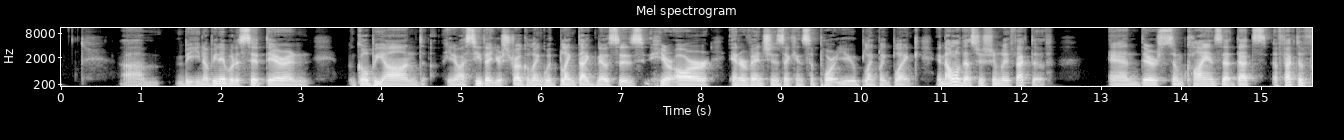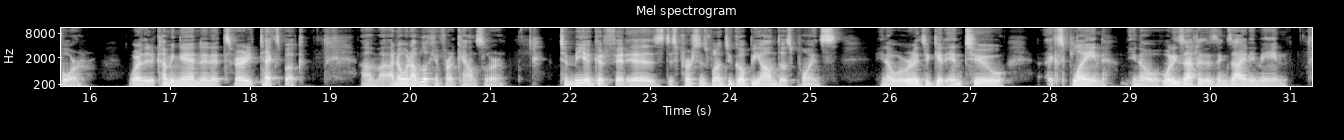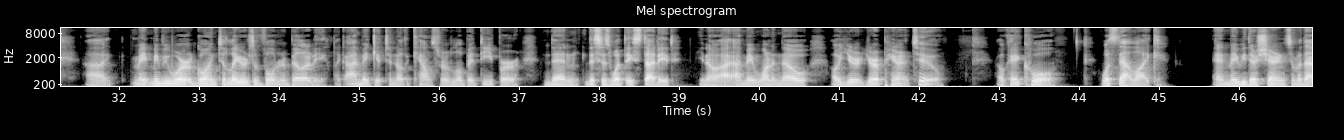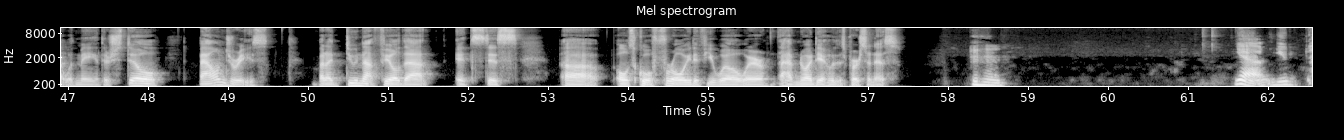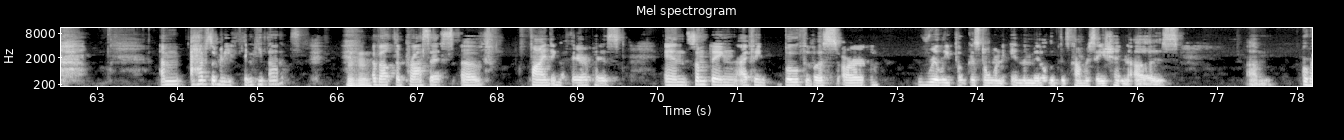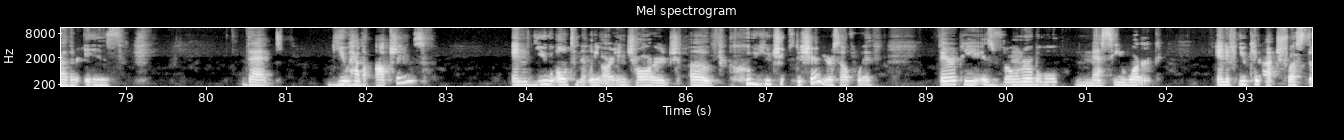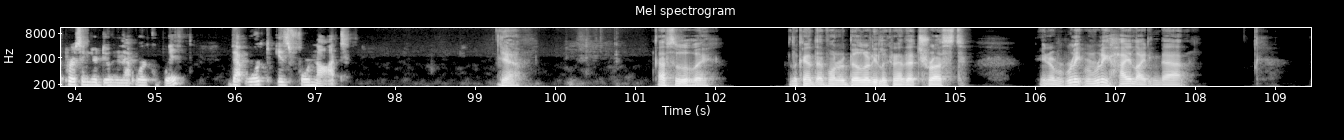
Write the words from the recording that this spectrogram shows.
Um, be, you know, being able to sit there and go beyond. You know, I see that you're struggling with blank diagnosis. Here are interventions that can support you. Blank, blank, blank, and all of that's extremely effective. And there's some clients that that's effective for, where they're coming in and it's very textbook um, I know when I'm looking for a counselor, to me, a good fit is this person's willing to go beyond those points. You know, we're ready to get into explain, you know, what exactly does anxiety mean? Uh, may, maybe we're going to layers of vulnerability. Like I may get to know the counselor a little bit deeper than this is what they studied. You know, I, I may want to know, oh, you're you're a parent too. Okay, cool. What's that like? And maybe they're sharing some of that with me. They're still boundaries but I do not feel that it's this uh, old school Freud, if you will, where I have no idea who this person is. hmm Yeah, you. I'm. I have so many thinky thoughts hmm about the process of finding a therapist, and something I think both of us are really focused on in the middle of this conversation is, um, or rather, is that you have options and you ultimately are in charge of who you choose to share yourself with. Therapy is vulnerable, messy work. And if you cannot trust the person you're doing that work with, that work is for naught. Yeah, absolutely. Looking at that vulnerability, looking at that trust, you know, really, really highlighting that.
